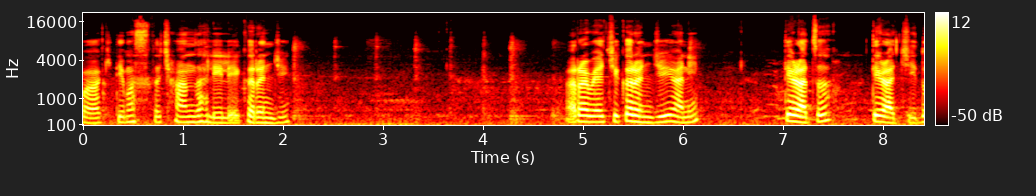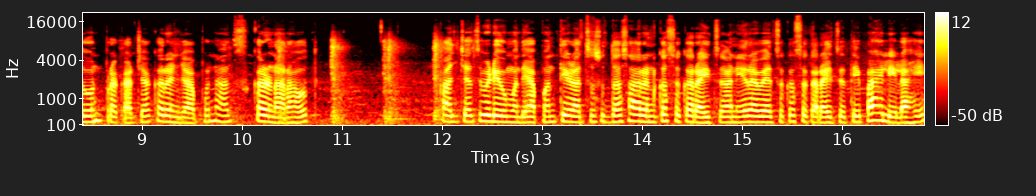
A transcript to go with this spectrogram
बघा किती मस्त छान झालेली आहे करंजी. रव्याची करंजी आणि तिळाचं तिळाची दोन प्रकारच्या करंज्या आपण आज करणार आहोत. कालच्याच व्हिडिओमध्ये आपण तिळाचंसुद्धा सारण कसं करायचं आणि रव्याचं कसं करायचं ते पाहिलेलं आहे.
